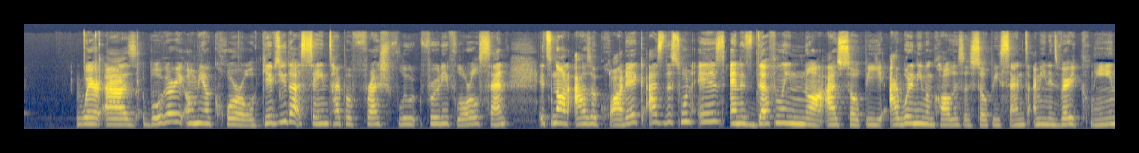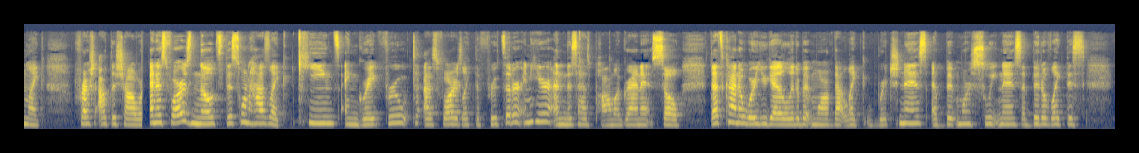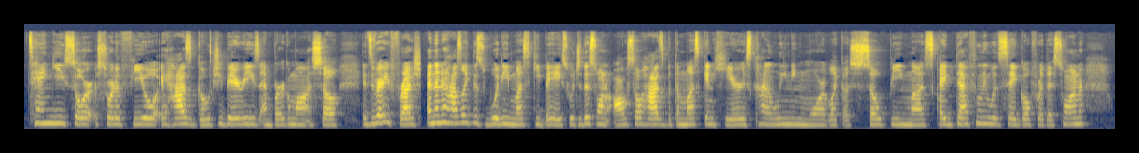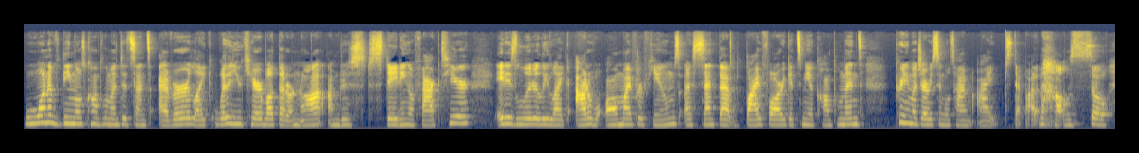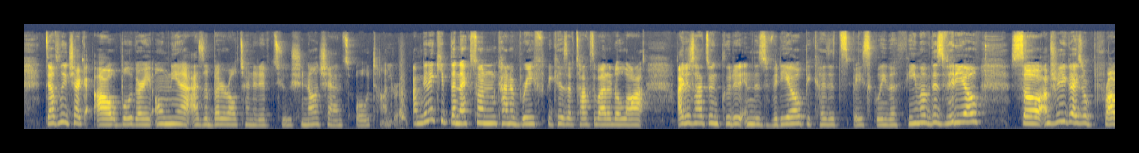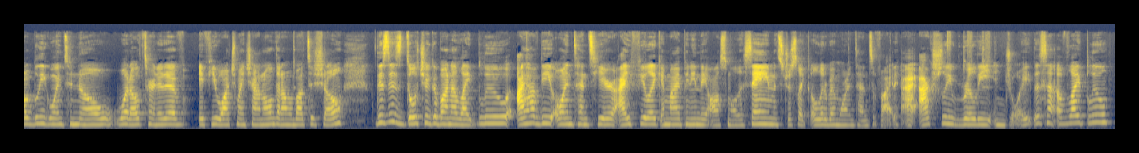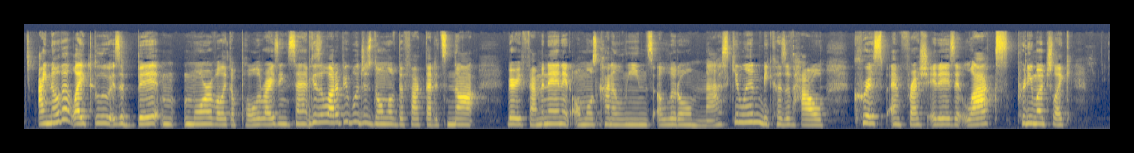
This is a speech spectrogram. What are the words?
whereas Bulgari Omnia Coral gives you that same type of fresh fruity floral scent. It's not as aquatic as this one is and it's definitely not as soapy. I wouldn't even call this a soapy scent. I mean, it's very clean, like fresh out the shower. And as far as notes, this one has like quince and grapefruit as far as like the fruits that are in here. And this has pomegranate. So that's kind of where you get a little bit more of that like richness, a bit more sweetness, a bit of like this tangy sort sort of feel. It has goji berries and bergamot, so it's very fresh. And then it has like this woody musky base, which this one also has, but the musk in here is kind of leaning more of like a soapy musk. I definitely would say go for this one one of the most complimented scents ever. Like, whether you care about that or not, I'm just stating a fact here. It is literally like out of all my perfumes, a scent that by far gets me a compliment pretty much every single time I step out of the house. So definitely check out Bulgari Omnia as a better alternative to Chanel Chance Eau Tendre. I'm gonna keep the next one kind of brief because I've talked about it a lot. I just had to include it in this video because it's basically the theme of this video. So I'm sure you guys are probably going to know what alternative if you watch my channel that I'm about to show. This is Dolce Gabbana Light Blue. I have the Eau Intense here. I feel like in my opinion they all smell the same. It's just like a little bit more intensified. I actually really enjoy the scent of light blue. I know that light blue is a bit more of a, like a polarizing scent because a lot of people just don't love the fact that it's not very feminine. It almost kind of leans a little masculine because of how crisp and fresh it is. It lacks pretty much like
